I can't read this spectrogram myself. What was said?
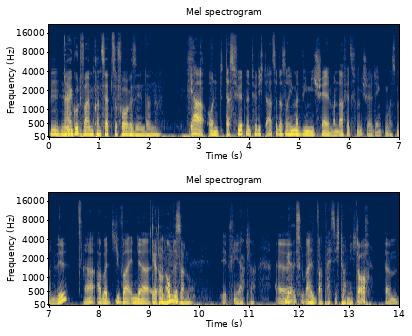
Hm, na gut, war im Konzept so vorgesehen dann. ne? Ja, und das führt natürlich dazu, dass auch jemand wie Michelle, man darf jetzt von Michelle denken, was man will, ja, aber die war in der. Der hat auch einen mit- Hundesalon. Äh, Ja, klar. Äh, Wer ist weiß, weiß ich doch nicht. Doch. Ähm,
